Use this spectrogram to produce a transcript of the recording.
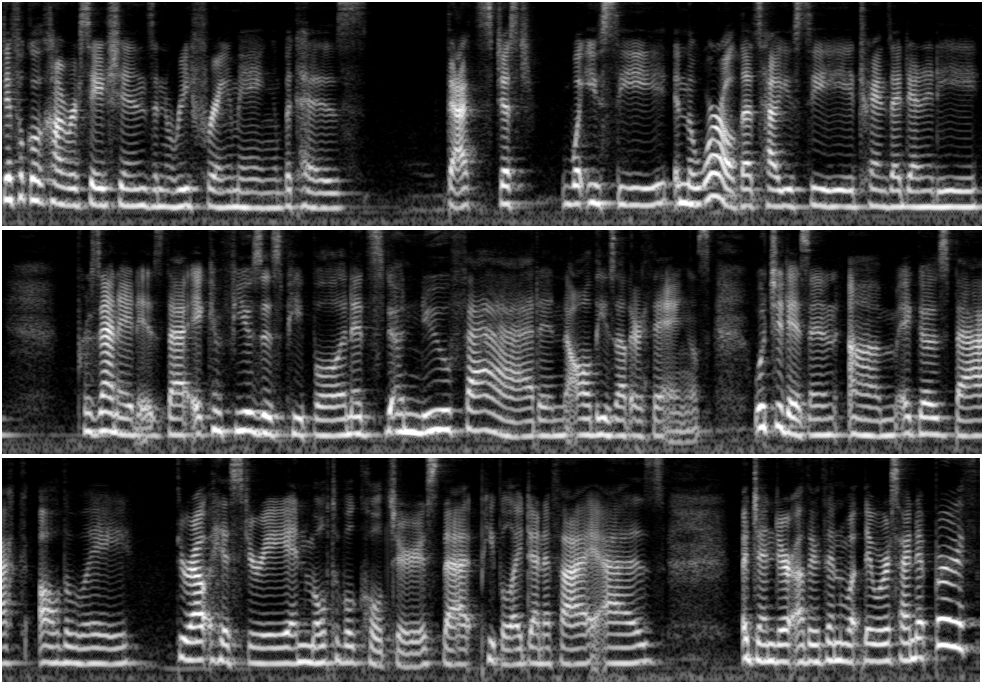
difficult conversations and reframing because that's just what you see in the world. That's how you see trans identity presented is that it confuses people and it's a new fad and all these other things, which it isn't. Um, it goes back all the way throughout history and multiple cultures that people identify as a gender other than what they were assigned at birth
